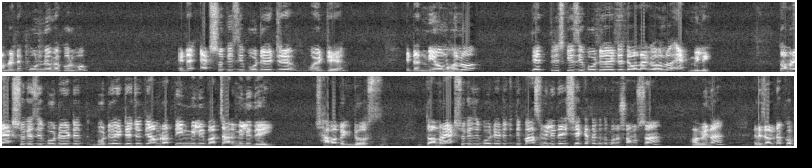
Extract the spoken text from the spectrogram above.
আমরা এটা কোন নিয়মে করব? এটা একশো কেজি বডি ওয়েটে ওয়েটে এটা নিয়ম হলো তেত্রিশ কেজি বডি ওয়েটে দেওয়া লাগে হলো এক মিলি। তো আমরা একশো কেজি বডি ওয়েটে বডি ওয়েটে যদি আমরা তিন মিলি বা চার মিলি দেই, স্বাভাবিক ডোজ তো আমরা একশো কেজি বডি ওয়েটে যদি পাঁচ মিলি দেই, সেক্ষেত্রে কিন্তু কোনো সমস্যা হবে না। রেজাল্টটা খুব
